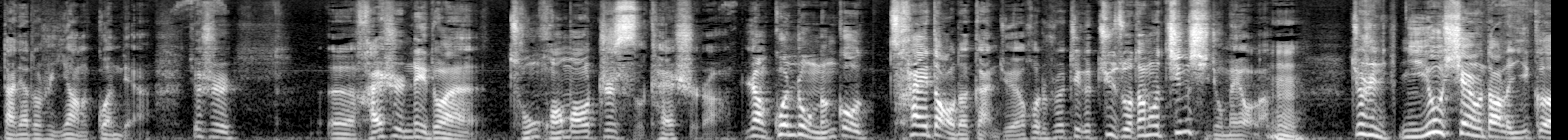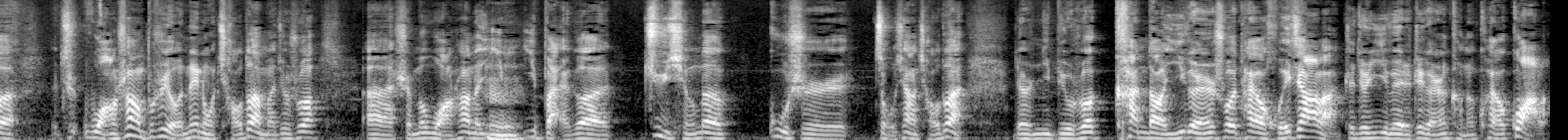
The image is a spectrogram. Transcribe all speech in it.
大家都是一样的观点，就是呃，还是那段从黄毛之死开始啊，让观众能够猜到的感觉，或者说这个剧作当中惊喜就没有了。嗯，就是你你又陷入到了一个，这网上不是有那种桥段吗？就是说，呃，什么网上的嗯一一百个剧情的故事走向桥段，就是你比如说看到一个人说他要回家了，这就意味着这个人可能快要挂了。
